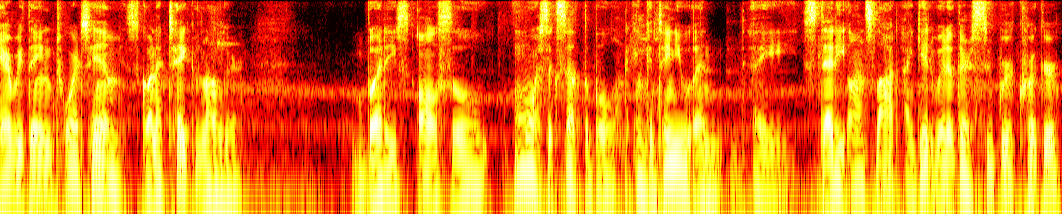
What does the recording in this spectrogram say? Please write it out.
everything towards him. It's gonna take longer, but he's also more susceptible. I can continue in a steady onslaught. I get rid of their super quicker,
